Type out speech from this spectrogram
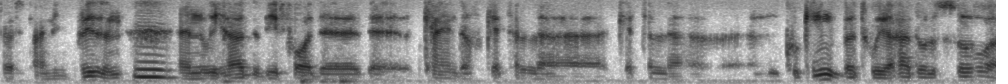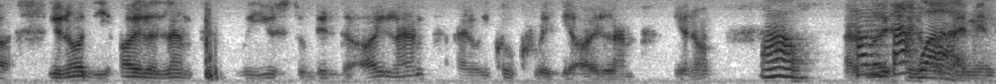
first time in prison, Mm. and we had before the, the kind of kettle uh, kettle uh, cooking. But we had also, uh, you know, the oil lamp. We used to build the oil lamp and we cook with the oil lamp. You know. wow. How does that know I work? mean,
